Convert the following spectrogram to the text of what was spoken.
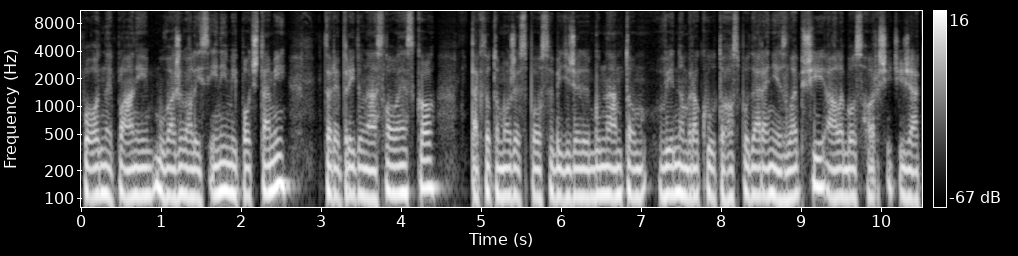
pôvodné plány uvažovali s inými počtami, ktoré prídu na Slovensko, tak toto môže spôsobiť, že nám to v jednom roku to hospodárenie zlepší alebo zhorší. Čiže ak,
